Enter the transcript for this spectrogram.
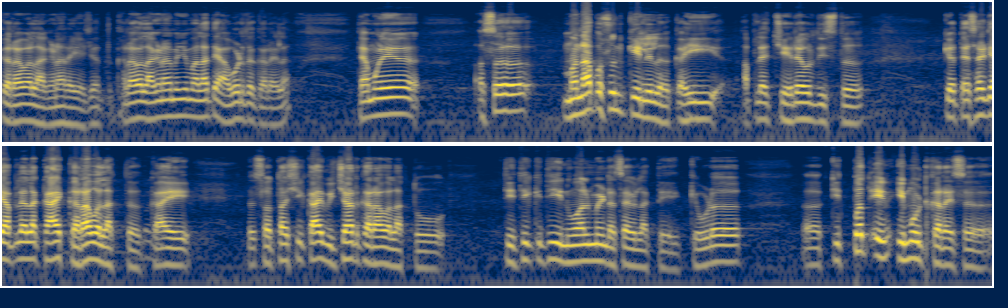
करावा लागणार आहे याच्यात. करावा लागणार म्हणजे मला ते आवडतं करायला. त्यामुळे असं मनापासून केलेलं काही आपल्या चेहऱ्यावर दिसतं किंवा त्यासाठी आपल्याला काय करावं लागतं काय स्वतःशी काय विचार करावा लागतो तिथे किती इन्व्हॉल्वमेंट असावी लागते केवढं कितपत इन इमोट करायचं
